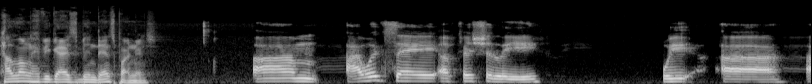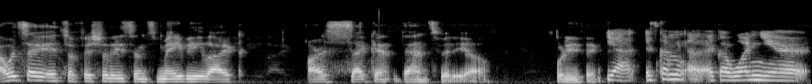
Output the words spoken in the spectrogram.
How long have you guys been dance partners? Um, I would say officially we uh, I would say it's officially since maybe like our second dance video. What do you think? Yeah, it's coming. Uh, like our one year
